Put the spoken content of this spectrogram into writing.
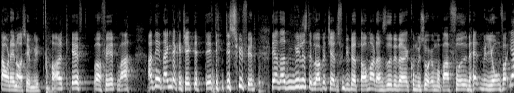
der var den også hemmelig. Hold kæft, hvor fedt var. Og det er der ingen, der kan tjekke det. Det, det, det er sygt fedt. Det har været den vildeste lobby chance for de der dommer, der har siddet i det der kommissorium og bare fået en halv million for. Ja,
